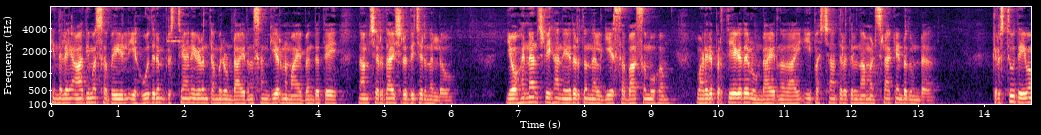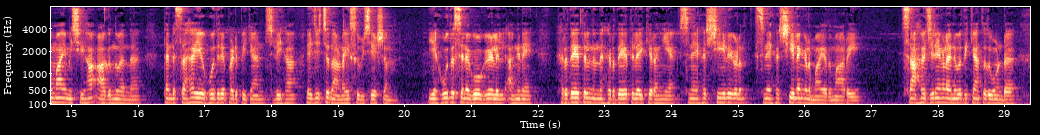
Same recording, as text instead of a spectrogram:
ഇന്നലെ ആദിമസഭയിൽ യഹൂദരും ക്രിസ്ത്യാനികളും തമ്മിലുണ്ടായിരുന്ന സങ്കീർണമായ ബന്ധത്തെ നാം ചെറുതായി ശ്രദ്ധിച്ചിരുന്നല്ലോ. യോഹന്നാൻ ശ്ലീഹ നേതൃത്വം നൽകിയ സഭാസമൂഹം വളരെ പ്രത്യേകതകൾ ഉണ്ടായിരുന്നതായി ഈ പശ്ചാത്തലത്തിൽ നാം മനസ്സിലാക്കേണ്ടതുണ്ട്. ക്രിസ്തു ദൈവമായ മിശിഹ ആകുന്നുവെന്ന് തന്റെ സഹയഹൂദരെ പഠിപ്പിക്കാൻ ശ്ലീഹ രചിച്ചതാണ് ഈ സുവിശേഷം. യഹൂദ സിനഗോഗുകളിൽ അങ്ങനെ ഹൃദയത്തിൽ നിന്ന് ഹൃദയത്തിലേക്ക് ഇറങ്ങിയ സ്നേഹശീലുകളും സ്നേഹശീലങ്ങളുമായി അത് മാറി. സാഹചര്യങ്ങൾ അനുവദിക്കാത്തതുകൊണ്ട്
